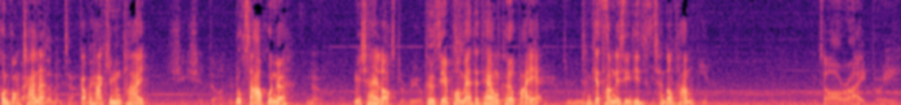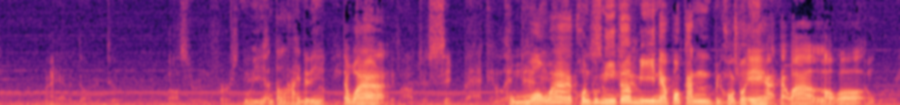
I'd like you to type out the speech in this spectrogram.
คนของฉันอะ กลับไปหาคิมมันไทย She's your daughter. ลูกสาวคุณเหรอ no. ไม่ใช่หรอก เธอเสียพ่อแม่แท้ๆของเธอไปอะ You'll ฉัน never แค่ทำในสิ่งที่ฉันต้องทำ see him. It's all right, Bree. I had a daughter too. Lost her in the first หุย days. อันตรายนะนี่ I'll be แต่ว่า damned if I'll just sit back and let ผม that มองว่า happen คนพวกนี้ก็ somewhere มี else. แนวป้องกันเป็นของตัวเองอะ แต่ว่าเราก็ Don't worry.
